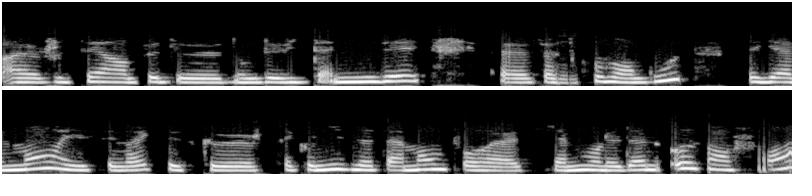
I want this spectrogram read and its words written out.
ajouter un peu de, donc de vitamine D, euh, ça se trouve en gouttes également. Et c'est vrai que c'est ce que je préconise notamment pour si jamais on le donne aux enfants,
